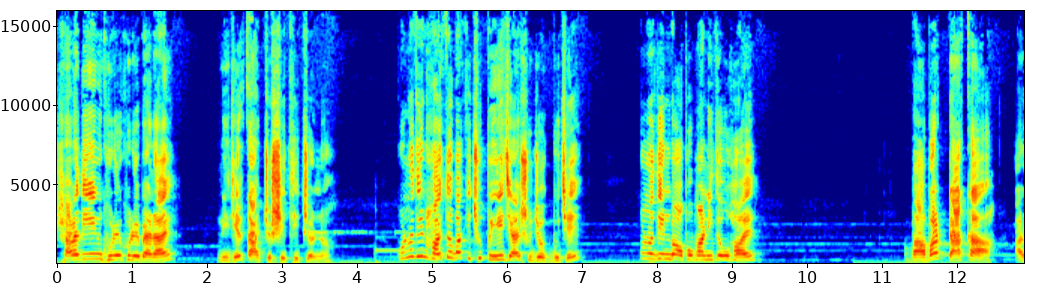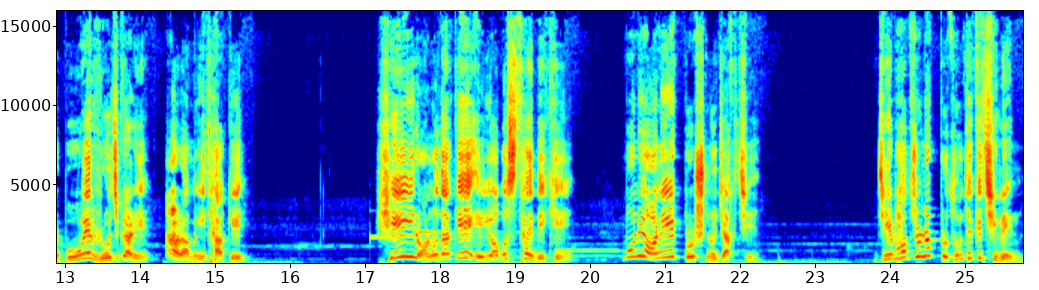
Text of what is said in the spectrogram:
সারাদিন ঘুরে ঘুরে বেড়ায়। নিজের কার্যসিদ্ধির জন্য। কোনো দিন হয়তো বা কিছু পেয়ে যায় সুযোগ বুঝে কোনো দিন বা অপমানিতও হয়। বাবার টাকা আর বউয়ের রোজগারে আরামেই থাকে। সেই রণদাকে এই অবস্থায় দেখে মনে অনেক প্রশ্ন জাগছে। যে ভদ্রলোক প্রথম থেকে ছিলেন,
